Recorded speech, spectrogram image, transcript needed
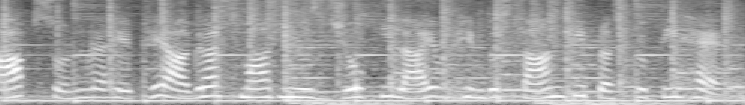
आप सुन रहे थे आगरा स्मार्ट न्यूज़ जो की लाइव हिंदुस्तान की प्रस्तुति है।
